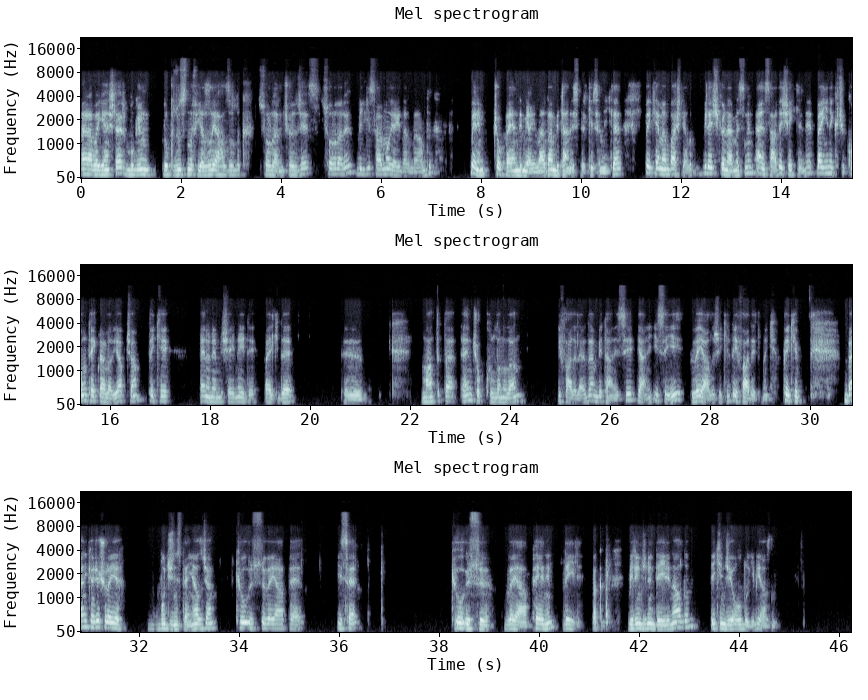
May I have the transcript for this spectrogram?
Merhaba gençler. Bugün 9. sınıf yazılıya hazırlık sorularını çözeceğiz. Soruları Bilgi Sarmal yayınlarından aldık. Benim çok beğendiğim yayınlardan bir tanesidir kesinlikle. Peki hemen başlayalım. Bileşik önermesinin en sade şeklini. Ben yine küçük konu tekrarları yapacağım. Peki en önemli şey neydi? Belki de e, mantıkta en çok kullanılan ifadelerden bir tanesi yani iseyi veyalı şekilde ifade etmek. Peki ben ilk önce şurayı bu cinsten yazacağım. Q üssü veya P ise Q üssü veya P'nin değili. Bakın birincinin değilini aldım. ikinciyi olduğu gibi yazdım.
